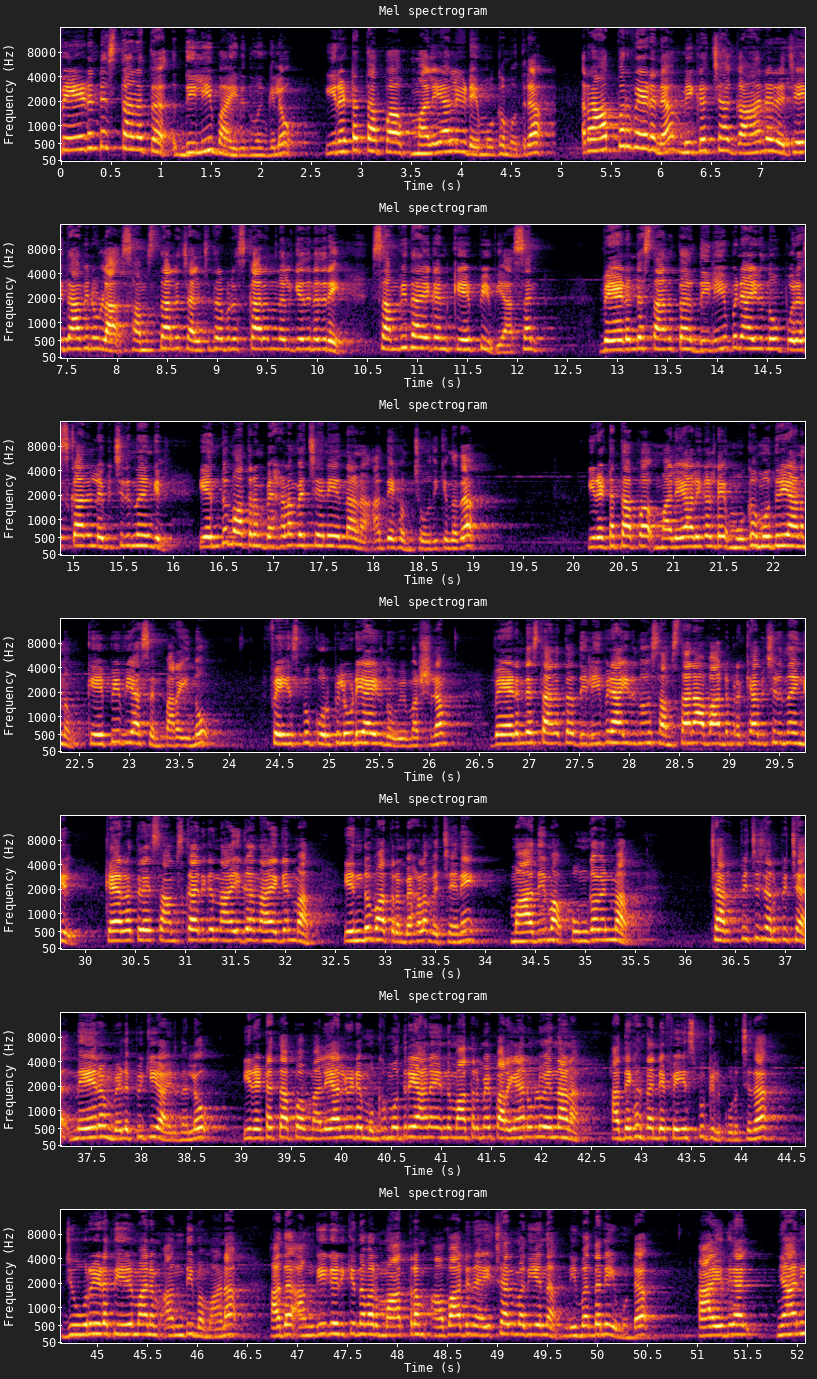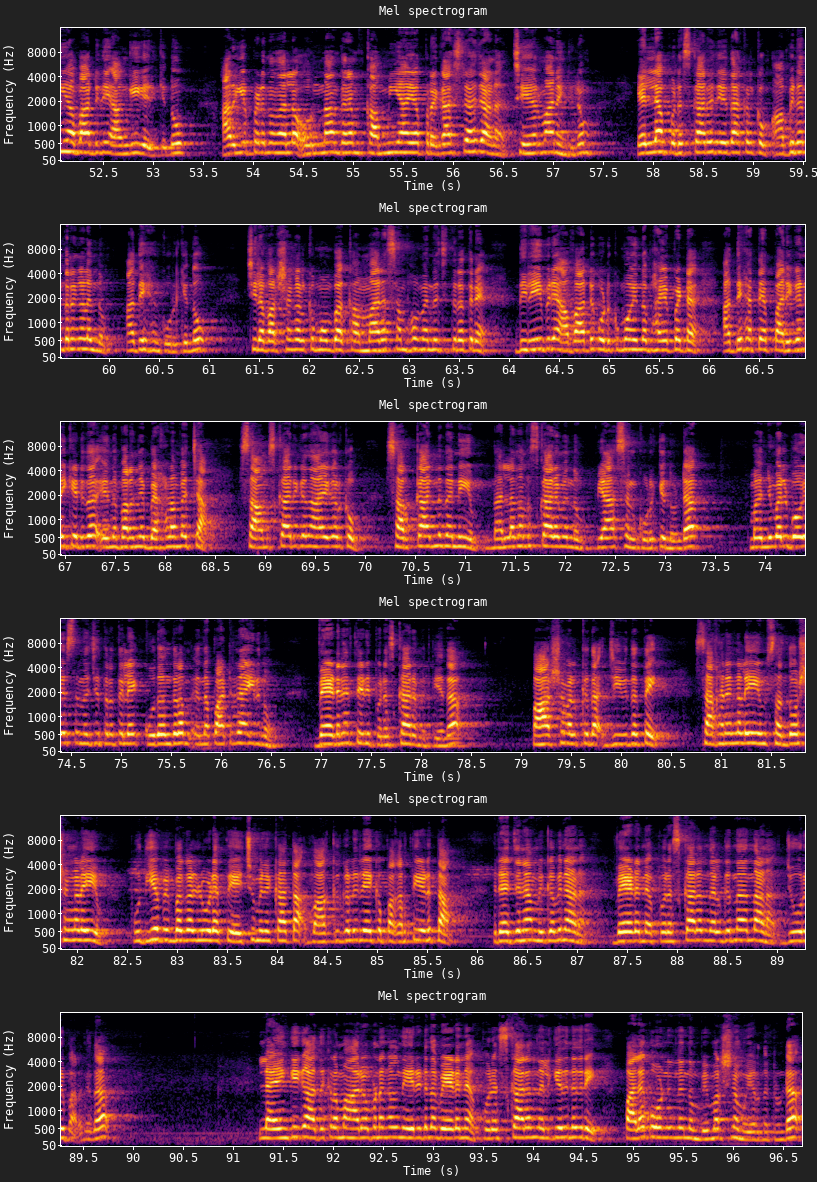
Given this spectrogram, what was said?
വേടന്റെ സ്ഥാനത്ത് ദിലീപ് ആയിരുന്നുവെങ്കിലോ ഇരട്ടത്താപ്പ മലയാളിയുടെ മുഖമുദ്ര. റാപ്പർ വേടന് മികച്ച ഗാനരചയിതാവിനുള്ള സംസ്ഥാന ചലച്ചിത്ര പുരസ്കാരം നൽകിയതിനെതിരെ സംവിധായകൻ കെ പി വ്യാസൻ. വേടന്റെ സ്ഥാനത്ത് ദിലീപിനായിരുന്നു പുരസ്കാരം ലഭിച്ചിരുന്നതെങ്കിൽ എന്തുമാത്രം ബഹളം വെച്ചേനെ എന്നാണ് അദ്ദേഹം ചോദിക്കുന്നത്. ഇരട്ടത്താപ്പ് മലയാളികളുടെ മുഖമുദ്രയാണെന്നും കെ പി വ്യാസൻ പറയുന്നു. ഫേസ്ബുക്ക് കുറിപ്പിലൂടെയായിരുന്നു വിമർശനം. വേടന്റെ സ്ഥാനത്ത് ദിലീപിനായിരുന്നു സംസ്ഥാന അവാർഡ് പ്രഖ്യാപിച്ചിരുന്നെങ്കിൽ കേരളത്തിലെ സാംസ്കാരിക നായിക നായകന്മാർ എന്തുമാത്രം ബഹളം വെച്ചേനെ? മാധ്യമ പുങ്കവന്മാർ ചർപ്പിച്ച് ചർപ്പിച്ച് നേരം വെളുപ്പിക്കുകയായിരുന്നല്ലോ. ഇരട്ടത്താപ്പ് മലയാളിയുടെ മുഖമുദ്രയാണ് എന്ന് മാത്രമേ പറയാനുള്ളൂ എന്നാണ് അദ്ദേഹം തന്റെ ഫേസ്ബുക്കിൽ കുറിച്ചത്. ജൂറിയുടെ തീരുമാനം അന്തിമമാണ്. അത് അംഗീകരിക്കുന്നവർ മാത്രം അവാർഡിന് അയച്ചാൽ മതിയെന്ന് നിബന്ധനയുമുണ്ട്. ആയതിനാൽ ഞാൻ ഈ അവാർഡിനെ അംഗീകരിക്കുന്നു. അറിയപ്പെടുന്ന നല്ല ഒന്നാം തരം കമ്മിയായ പ്രകാശ് രാജാണ് ചെയർമാനെങ്കിലും എല്ലാ പുരസ്കാര ജേതാക്കൾക്കും അഭിനന്ദനങ്ങളെന്നും അദ്ദേഹം കുറിക്കുന്നു. ചില വർഷങ്ങൾക്ക് മുമ്പ് കമ്മാര സംഭവം എന്ന ചിത്രത്തിന് ദിലീപിന് അവാർഡ് കൊടുക്കുമോ എന്ന് ഭയപ്പെട്ട് അദ്ദേഹത്തെ പരിഗണിക്കരുത് എന്ന് പറഞ്ഞ് ബഹളം വെച്ച സാംസ്കാരിക നായകർക്കും സർക്കാരിന് തന്നെയും നല്ല നമസ്കാരമെന്നും വ്യാസൻ കുറിക്കുന്നുണ്ട്. മഞ്ഞുമൽ ബോയ്സ് എന്ന ചിത്രത്തിലെ കുതന്ത്രം എന്ന പാട്ടിനായിരുന്നു വേടനെ തേടി പുരസ്കാരം എത്തിയത് പാർശ്വവൽകൃത ജീവിതത്തെ സഹനങ്ങളെയും സന്തോഷങ്ങളെയും പുതിയ ബിംബങ്ങളിലൂടെ തേച്ചുമിനുക്കാത്ത വാക്കുകളിലേക്ക് പകർത്തിയെടുത്ത രചനാ മികവിനാണ് വേടന് പുരസ്കാരം നൽകുന്നതെന്നാണ് ജൂറി പറഞ്ഞത്. ലൈംഗിക അതിക്രമ ആരോപണങ്ങൾ നേരിടുന്ന വേടന് പുരസ്കാരം നൽകിയതിനെതിരെ പല കോണിൽ നിന്നും വിമർശനം ഉയർന്നിട്ടുണ്ട്.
